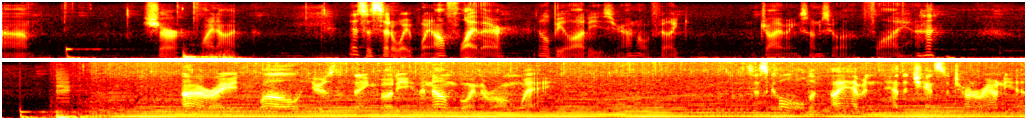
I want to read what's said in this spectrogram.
Um. Sure. Why not? It's a set a waypoint. I'll fly there. It'll be a lot easier. I don't feel like driving, so I'm just gonna fly. Alright, well, here's the thing, buddy. I know I'm going the wrong way. This called? I haven't had the chance to turn around yet.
